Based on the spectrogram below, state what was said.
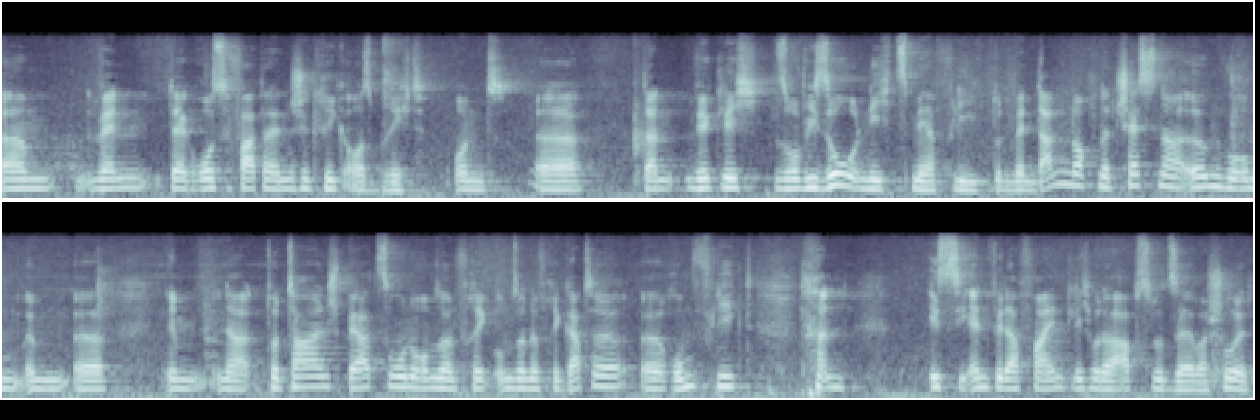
ähm, wenn der große Vaterländische Krieg ausbricht. Und äh, dann wirklich sowieso nichts mehr fliegt. Und wenn dann noch eine Cessna irgendwo um, im, äh, im, in einer totalen Sperrzone um so, um so eine Fregatte äh, rumfliegt, dann ist sie entweder feindlich oder absolut selber schuld.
